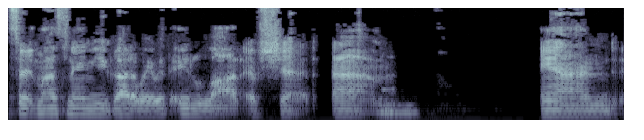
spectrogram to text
certain last name, you got away with a lot of shit. Um, mm-hmm. and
